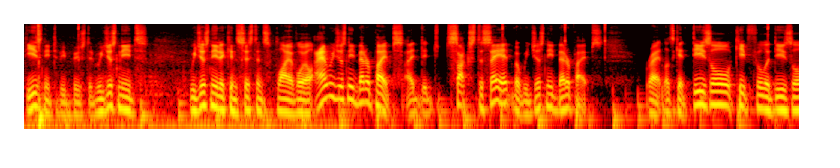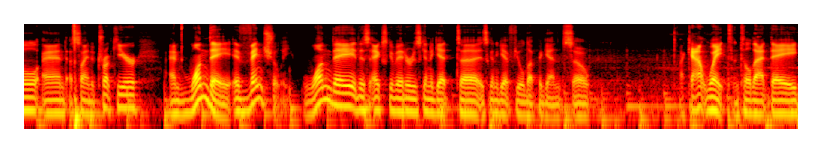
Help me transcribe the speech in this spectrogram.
these need to be boosted. We just need, we just need a consistent supply of oil. And we just need better pipes. I, it sucks to say it, but we just need better pipes. Right, let's get diesel, keep full of diesel, and assign a truck here. And one day, eventually, one day, this excavator is gonna get uh, is gonna get fueled up again. So can't wait until that day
